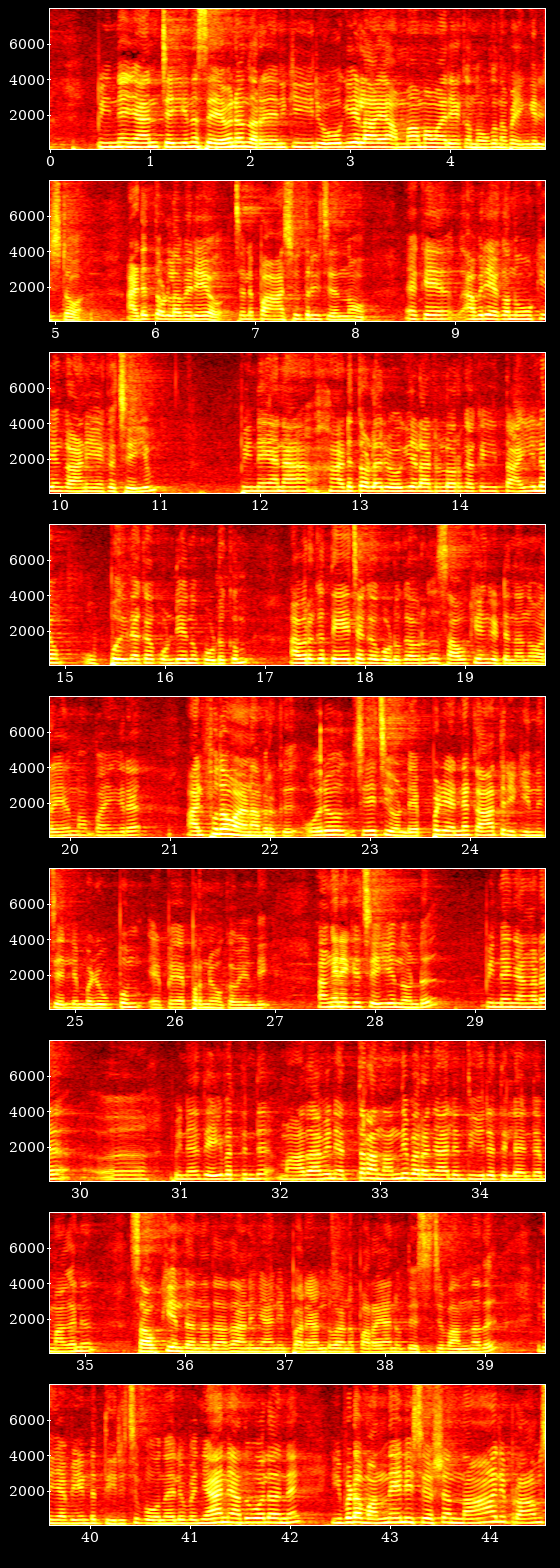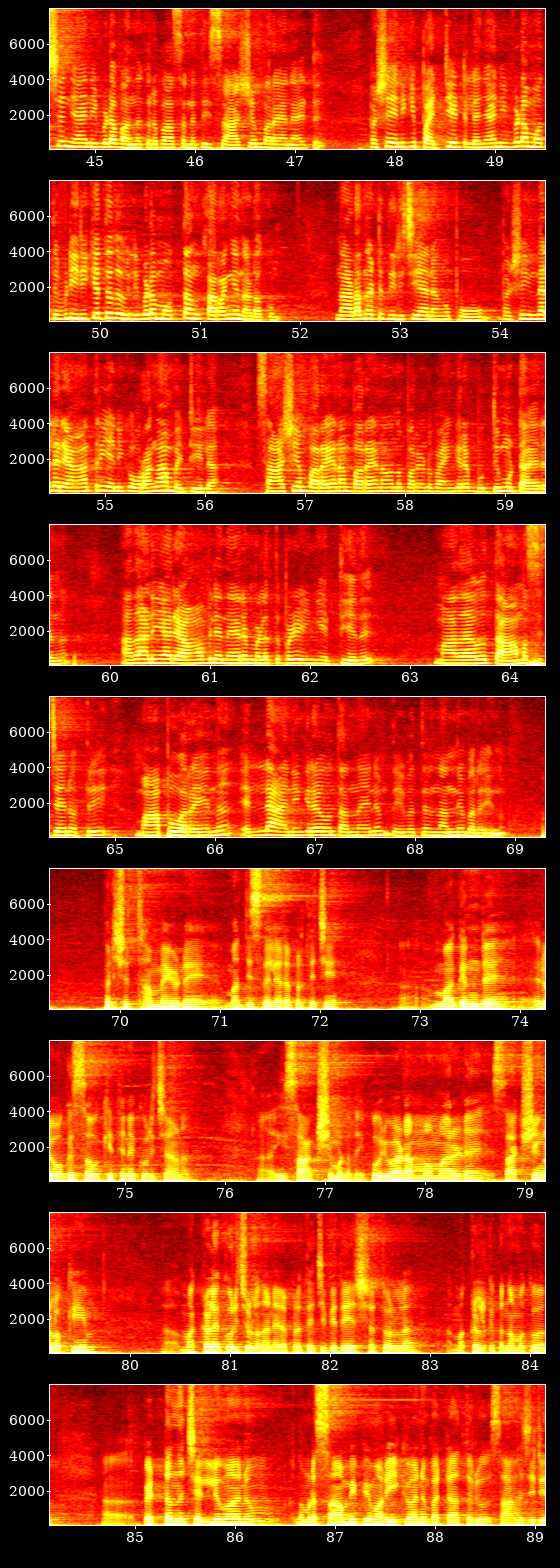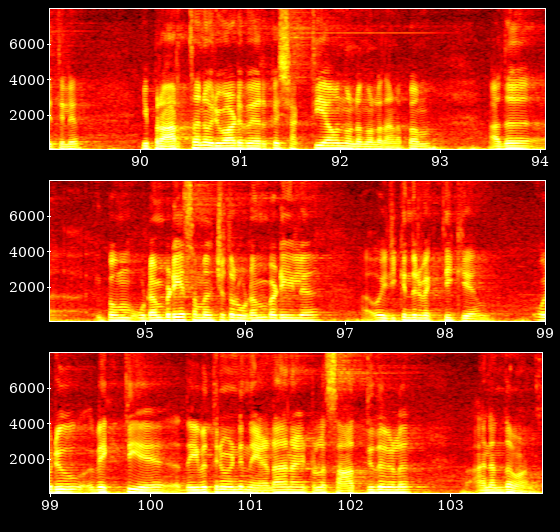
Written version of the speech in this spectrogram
പിന്നെ ഞാൻ ചെയ്യുന്ന സേവനം എന്ന് പറഞ്ഞാൽ എനിക്ക് ഈ രോഗികളായ അമ്മാമ്മമാരെയൊക്കെ നോക്കുന്ന ഭയങ്കര ഇഷ്ടമാണ്. അടുത്തുള്ളവരെയോ ചിലപ്പോൾ ആശുപത്രി ചെന്നോ ഒക്കെ അവരെയൊക്കെ നോക്കുകയും കാണുകയൊക്കെ ചെയ്യും. പിന്നെ ഞാൻ ആ അടുത്തുള്ള രോഗികളായിട്ടുള്ളവർക്കൊക്കെ ഈ തൈലം ഉപ്പ് ഇതൊക്കെ കൊണ്ടുവന്ന് കൊടുക്കും. അവർക്ക് തേച്ചൊക്കെ കൊടുക്കും. അവർക്ക് സൗഖ്യം കിട്ടുന്നെന്ന് പറയും. ഭയങ്കര അത്ഭുതമാണ് അവർക്ക്. ഓരോ ചേച്ചിയുണ്ട്. എപ്പോഴും എന്നെ കാത്തിരിക്കും ഇന്ന് ചെല്ലുമ്പോഴും ഉപ്പും പേപ്പറിനും ഒക്കെ വേണ്ടി. അങ്ങനെയൊക്കെ ചെയ്യുന്നുണ്ട്. പിന്നെ ഞങ്ങളുടെ പിന്നെ ദൈവത്തിന്റെ മാതാവിന് എത്ര നന്ദി പറഞ്ഞാലും തീരത്തില്ല. എന്റെ മകന് സൗഖ്യം തന്നത്. അതാണ് ഞാൻ ഈ പറയാണ്ടുമാണ് പറയാൻ ഉദ്ദേശിച്ച് വന്നത്. ഇനി ഞാൻ വീണ്ടും തിരിച്ചു പോകുന്നതിന് മുമ്പ് ഞാൻ അതുപോലെ തന്നെ ഇവിടെ വന്നതിന് ശേഷം നാല് പ്രാവശ്യം ഞാൻ ഇവിടെ വന്ന് കൃപാസനത്തിൽ സാക്ഷ്യം പറയാനായിട്ട്. പക്ഷേ എനിക്ക് പറ്റിയിട്ടില്ല. ഞാൻ ഇവിടെ മൊത്തം ഇവിടെ ഇരിക്കത്തതുമില്ല ഇവിടെ മൊത്തം കറങ്ങി നടക്കും. നടന്നിട്ട് തിരിച്ച് ഞാൻ അങ്ങ് പോവും. പക്ഷേ ഇന്നലെ രാത്രി എനിക്ക് ഉറങ്ങാൻ പറ്റിയില്ല. സാക്ഷ്യം പറയണം പറയണമെന്ന് പറഞ്ഞിട്ട് ഭയങ്കര ബുദ്ധിമുട്ടായിരുന്നു. അതാണ് ഞാൻ രാവിലെ നേരം വെളുത്തപ്പോഴേ ഇങ്ങ് എത്തിയത്. മാതാവ് താമസിച്ചതിന് ഒത്തിരി മാപ്പ് പറയുന്നു. എല്ലാ അനുഗ്രഹവും തന്നതിനും ദൈവത്തിന് നന്ദി പറയുന്നു. പരിശുദ്ധ അമ്മയുടെ മധ്യസ്ഥലേറെ പ്രത്യേകിച്ച് മകന്റെ രോഗസൗഖ്യത്തിനെ കുറിച്ചാണ് ഈ സാക്ഷ്യമുള്ളത്. ഇപ്പോൾ ഒരുപാട് അമ്മമാരുടെ സാക്ഷ്യങ്ങളൊക്കെയും മക്കളെക്കുറിച്ചുള്ളതാണ്. പ്രത്യേകിച്ച് വിദേശത്തുള്ള മക്കൾക്ക് ഇപ്പം നമുക്ക് പെട്ടെന്ന് ചെല്ലുവാനും നമ്മുടെ സാമീപ്യം അറിയിക്കുവാനും പറ്റാത്തൊരു സാഹചര്യത്തിൽ ഈ പ്രാർത്ഥന ഒരുപാട് പേർക്ക് ശക്തിയാവുന്നുണ്ടെന്നുള്ളതാണ്. അപ്പം അത് ഇപ്പം ഉടമ്പടിയെ സംബന്ധിച്ചിടത്തോളം ഉടമ്പടിയിൽ ഇരിക്കുന്നൊരു വ്യക്തിക്ക് ഒരു വ്യക്തിയെ ദൈവത്തിന് വേണ്ടി നേടാനായിട്ടുള്ള സാധ്യതകൾ അനന്തമാണ്.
